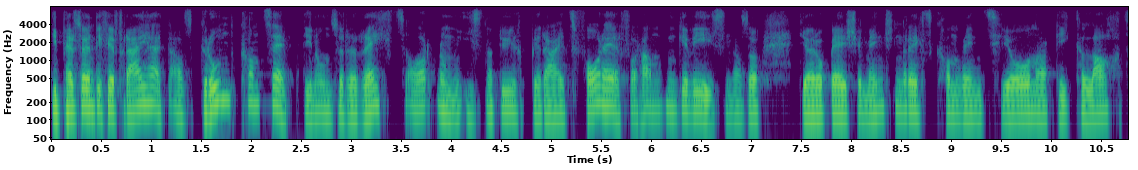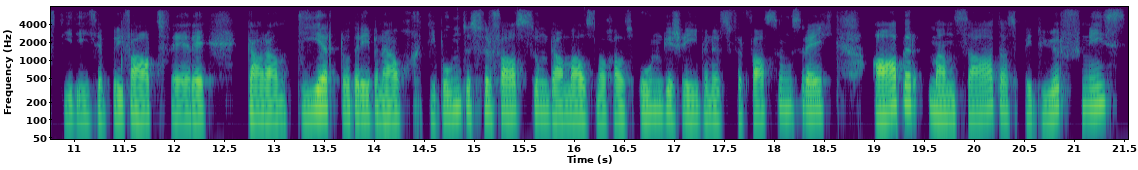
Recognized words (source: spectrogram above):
Die persönliche Freiheit als Grundkonzept in unserer Rechtsordnung ist natürlich bereits vorher vorhanden gewesen. Also die Europäische Menschenrechtskonvention Artikel 8, die diese Privatsphäre garantiert oder eben auch die Bundesverfassung, damals noch als ungeschriebenes Verfassungsrecht. Aber man sah das Bedürfnis,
